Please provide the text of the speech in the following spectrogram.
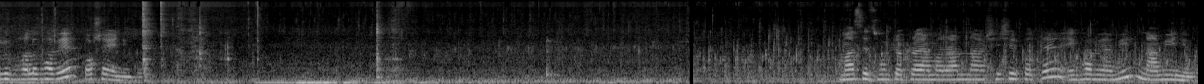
এগুলো ভালোভাবে কষায় নেব। মাছের ঝোলটা প্রায় আমার রান্না শেষের পথে এভাবে আমি নামিয়ে নেব।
